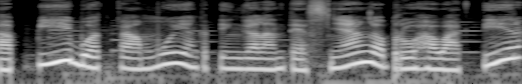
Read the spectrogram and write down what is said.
tapi buat kamu yang ketinggalan tesnya nggak perlu khawatir,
